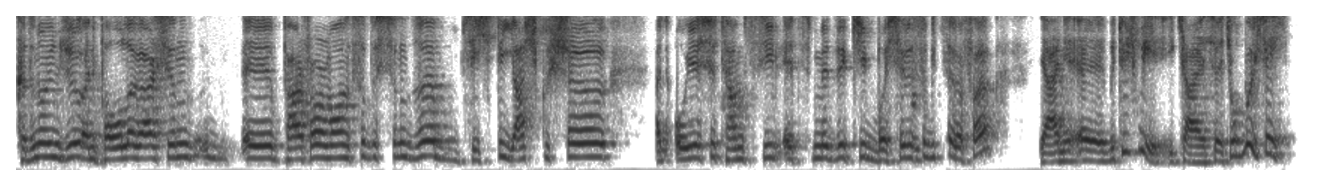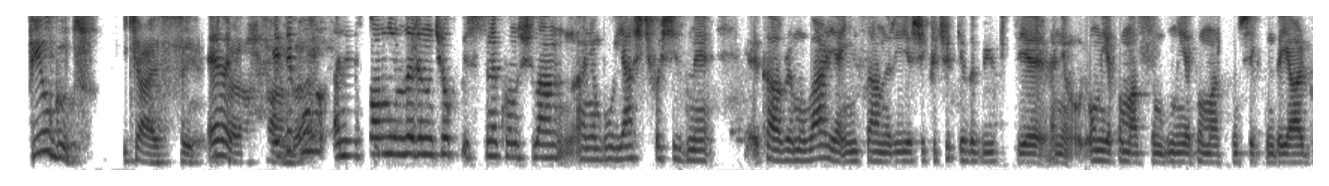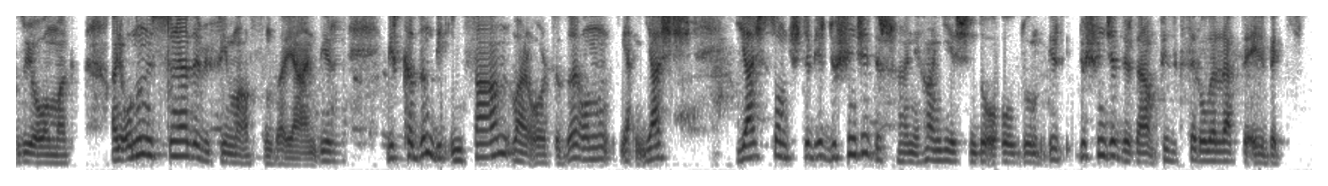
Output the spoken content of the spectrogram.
kadın oyuncu hani Paola Garcia'nın e, performansı dışında çeşitli yaş kuşağı hani o yaşı temsil etmedeki başarısı bir tarafa yani e, müthiş bir hikayesi. Çok böyle şey feel good hikayesi evet. bir taraftan Ve de bu hani son yılların çok üstüne konuşulan hani bu yaş faşizmi e, kavramı var ya insanları yaşı küçük ya da büyük diye hani onu yapamazsın bunu yapamazsın şeklinde yargılıyor olmak. Hani onun üstüne de bir film aslında yani bir bir kadın bir insan var ortada. Onun yani yaş yaş sonuçta bir düşüncedir. Hani hangi yaşında olduğun bir düşüncedir. Yani fiziksel olarak da elbet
